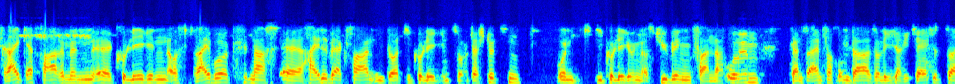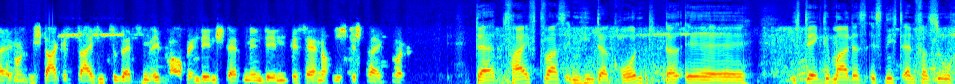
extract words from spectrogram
streikerfahrenen äh, Kolleginnen aus Freiburg nach äh, Heidelberg fahren, um dort die Kolleginnen zu unterstützen. Und die Kolleginnen aus Tübingen fahren nach Ulm, ganz einfach, um da Solidarität zu zeigen und ein starkes Zeichen zu setzen, eben auch in den Städten, in denen bisher noch nicht gestreikt wurde. Da pfeift was im Hintergrund. Da, äh, ich denke mal, das ist nicht ein Versuch,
